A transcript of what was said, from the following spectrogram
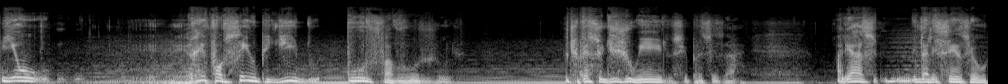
E eu reforcei o pedido. Por favor, Júlio. Eu te peço de joelho se precisar. Aliás, me dá licença, eu.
